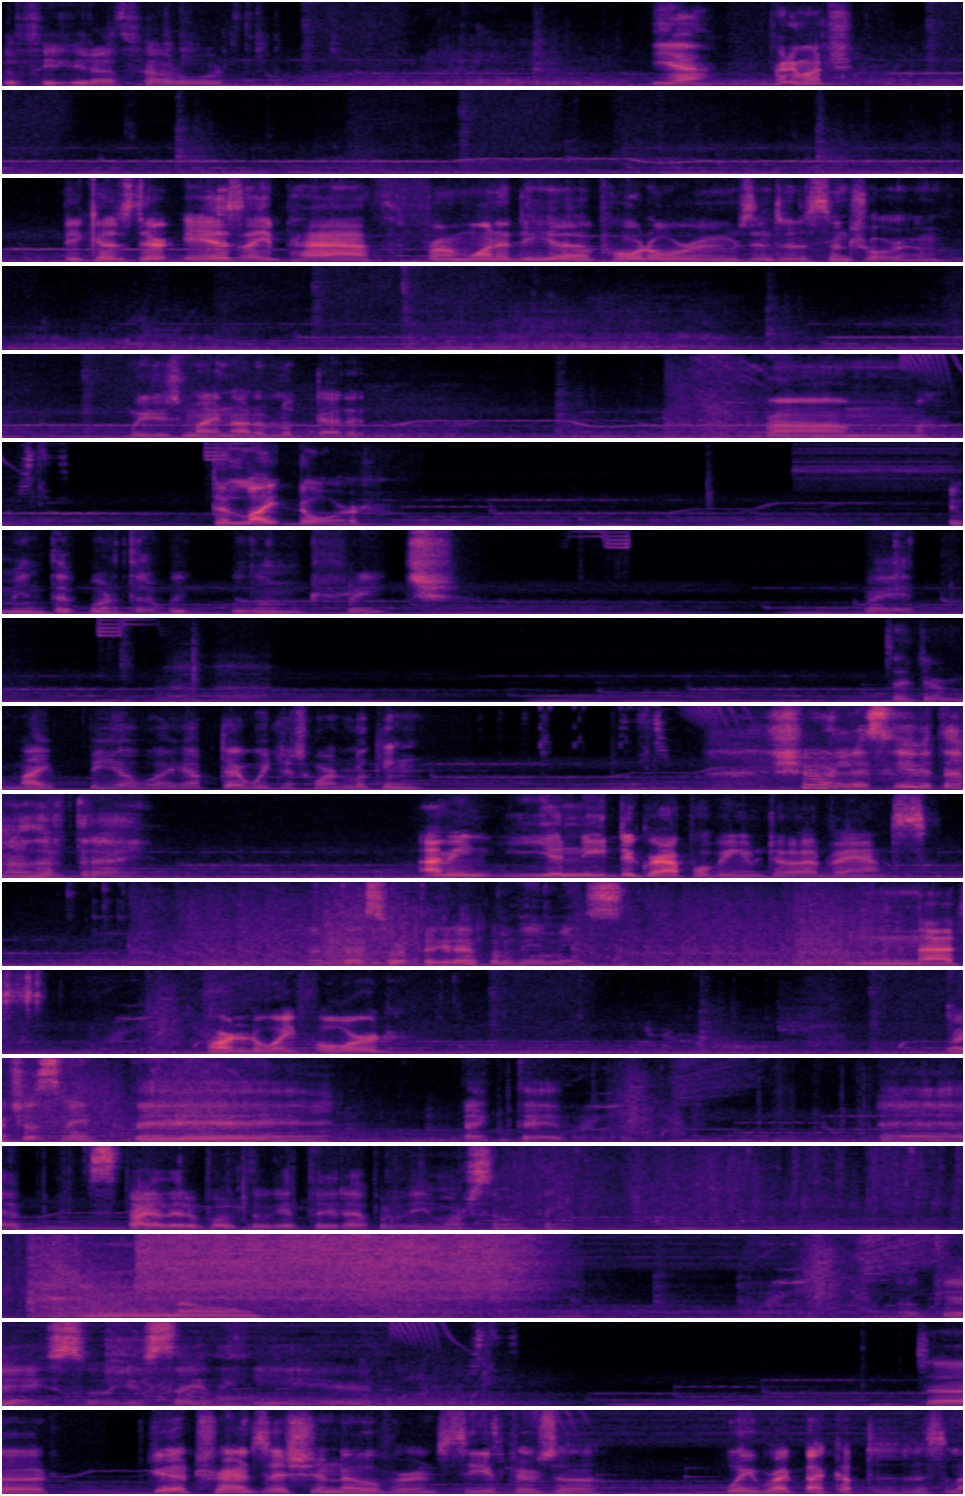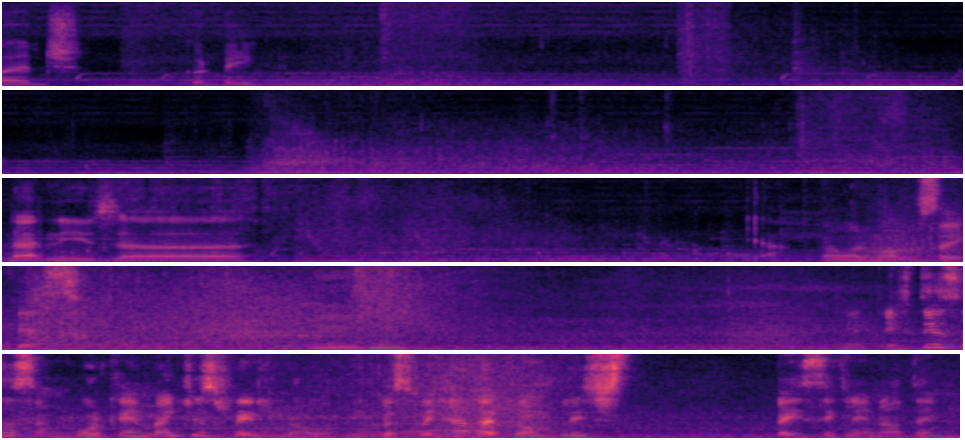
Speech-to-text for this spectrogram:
To figure out forward. Yeah, pretty much. Because there is a path from one of the uh, portal rooms into the central room. We just might not have looked at it. From the light door. You mean the portal we couldn't reach? Wait. Uh, So there might be a way up there, we just weren't looking. sure, let's give it another try. I mean, you need the grapple beam to advance. And that's what the grapple beam is? And that's part of the way forward. I just need the like the uh, spider ball to get the grapple beam or something. No. Okay, so you said here. To yeah, transition over and see if there's a way right back up to this ledge. Could be. That needs uh yeah. Power bombs, I guess. Mm-hmm. If this doesn't work, I might just reload because we have accomplished basically nothing.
